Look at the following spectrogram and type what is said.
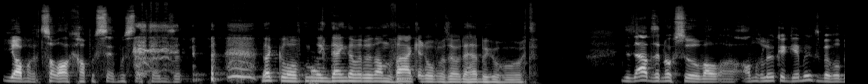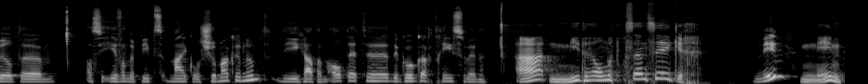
Jammer, het zou wel grappig zijn moest dat erin zitten. Dat klopt, maar ik denk dat we er dan vaker over zouden hebben gehoord. Dus ja, er zijn nog zo wel eh, andere leuke gimmicks. Bijvoorbeeld, eh, als je een van de pieps Michael Schumacher noemt, die gaat dan altijd eh, de go-kart race winnen. Ah, niet 100% zeker. Nee? Nee.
